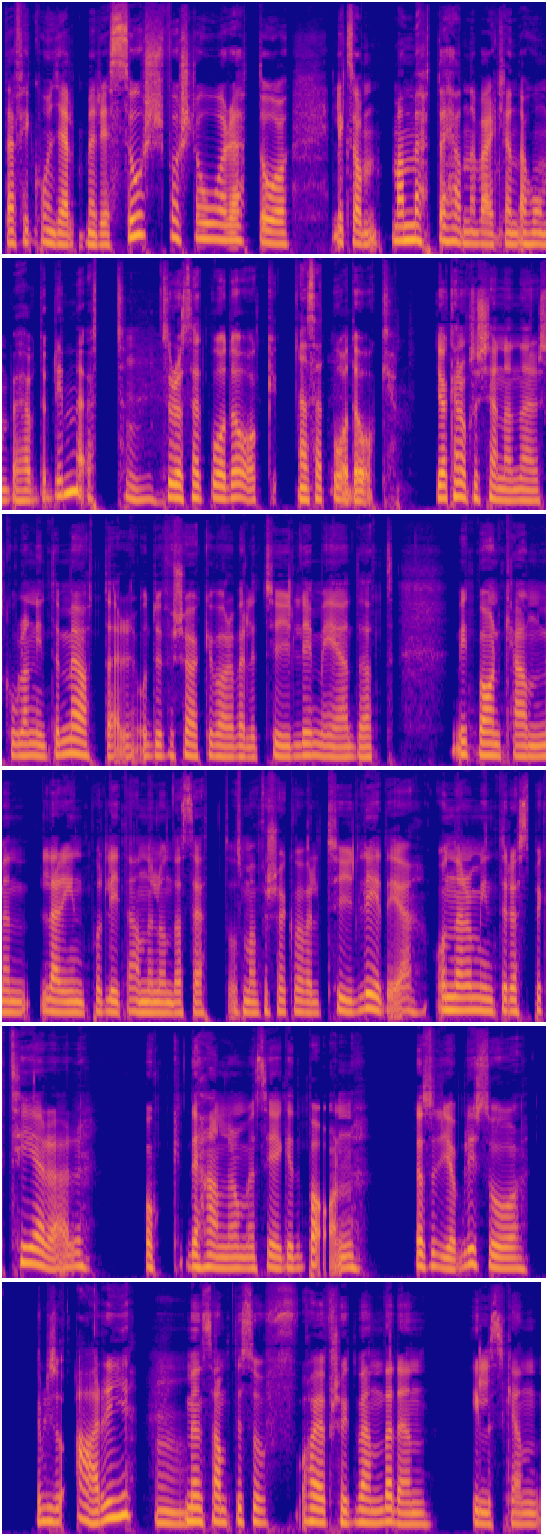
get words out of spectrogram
Där fick hon hjälp med resurs första året och liksom, man mötte henne verkligen där hon behövde bli mött. Mm. Så du har sett både och? Jag har sett både och. Jag kan också känna när skolan inte möter och du försöker vara väldigt tydlig med att mitt barn kan men lär in på ett lite annorlunda sätt och så man försöker vara väldigt tydlig i det. Och när de inte respekterar och det handlar om ens eget barn. Alltså jag blir så, jag blir så arg, mm. men samtidigt så har jag försökt vända den ilskan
